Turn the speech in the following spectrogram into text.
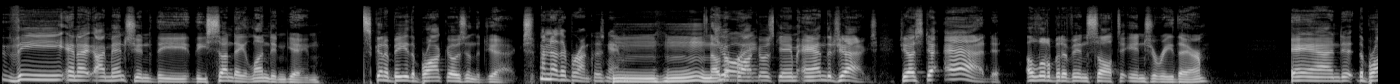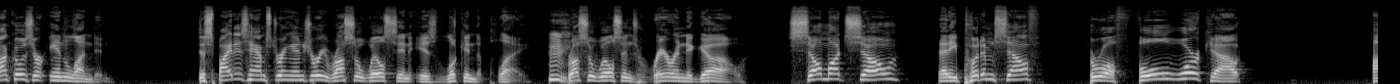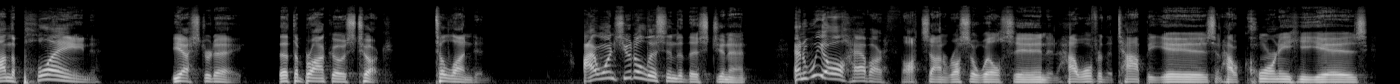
the and I, I mentioned the the Sunday London game. It's going to be the Broncos and the Jags. Another Broncos game. Mm, another Joy. Broncos game and the Jags, just to add a little bit of insult to injury there. And the Broncos are in London. Despite his hamstring injury, Russell Wilson is looking to play. Hmm. Russell Wilson's raring to go. So much so that he put himself through a full workout on the plane yesterday that the Broncos took to London. I want you to listen to this, Jeanette. And we all have our thoughts on Russell Wilson and how over the top he is and how corny he is.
